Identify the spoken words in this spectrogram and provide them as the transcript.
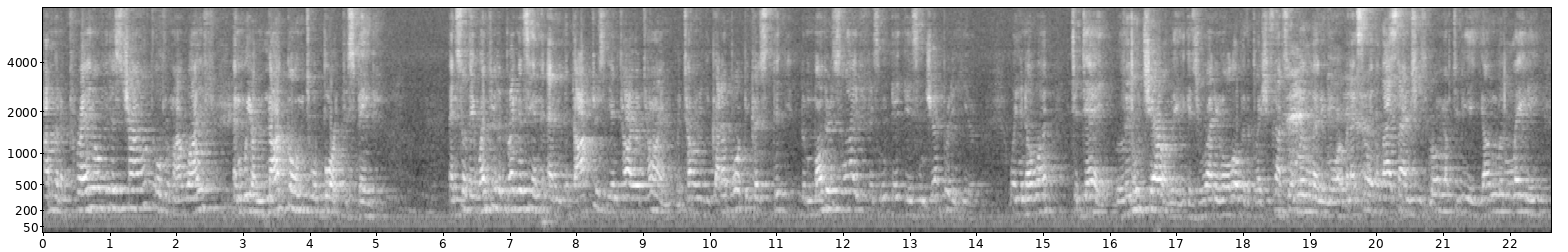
I'm going to pray over this child, over my wife, and we are not going to abort this baby. And so they went through the pregnancy, and, and the doctors the entire time were telling you, you got to abort because the, the mother's life is in, is in jeopardy here. Well, you know what? Today, little Geraldine is running all over the place. She's not so little anymore. When I saw her the last time, she's growing up to be a young little lady.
